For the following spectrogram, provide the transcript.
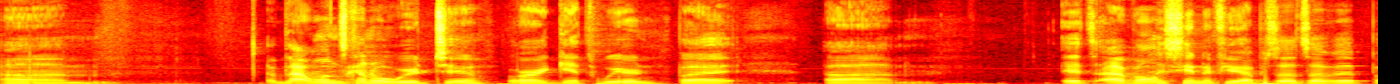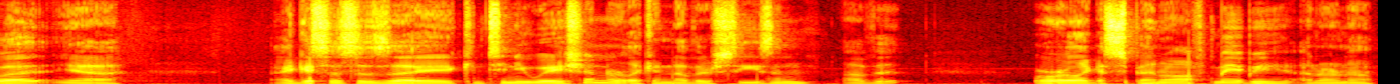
um that one's kind of weird too, or it gets weird, but um it's I've only seen a few episodes of it, but yeah. I guess this is a continuation or like another season of it or like a spin-off maybe, I don't know.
